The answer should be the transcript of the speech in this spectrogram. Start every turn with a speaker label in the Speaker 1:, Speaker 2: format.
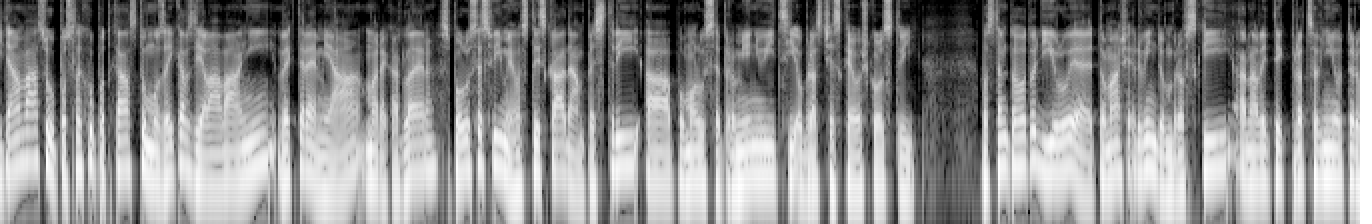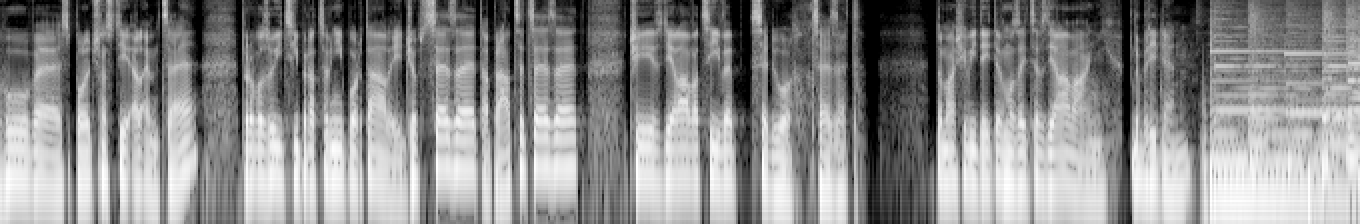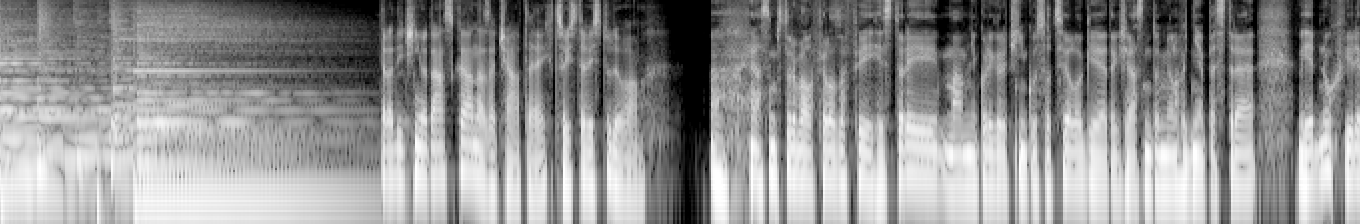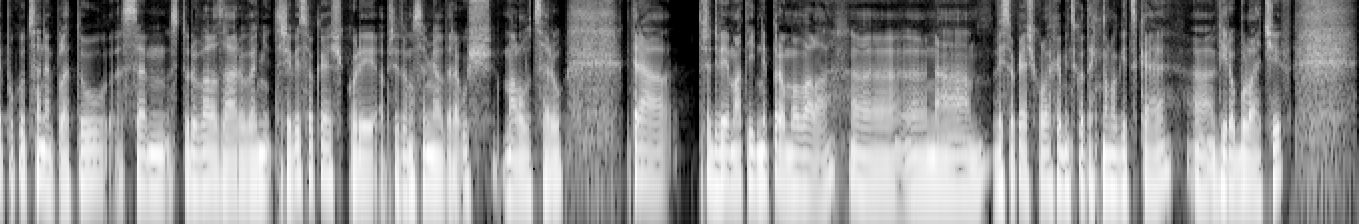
Speaker 1: Vítám vás u poslechu podcastu Mozaika vzdělávání, ve kterém já, Marek Adler, spolu se svými hosty skládám pestrý a pomalu se proměňující obraz českého školství. Hostem tohoto dílu je Tomáš Ervín Dombrovský, analytik pracovního trhu ve společnosti LMC, provozující pracovní portály Jobs.cz a Práce.cz či vzdělávací web Seduo.cz. Tomáši, vítejte v Mozaice vzdělávání.
Speaker 2: Dobrý den.
Speaker 1: Tradiční otázka na začátek. Co jste vystudoval?
Speaker 2: Eh, já jsem studoval filozofii, historii, mám několik ročníků sociologie, takže já jsem to měl hodně pestré. V jednu chvíli, pokud se nepletu, jsem studoval zároveň tři vysoké školy a přitom jsem měl teda už malou dceru, která před dvěma týdny promovala eh, na Vysoké škole chemicko-technologické eh, výrobu léčiv.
